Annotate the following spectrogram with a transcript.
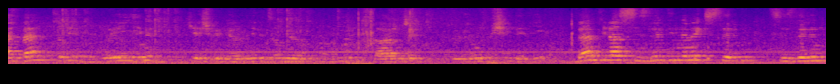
Yani ben tabii burayı yeni keşfediyorum, yeni tanıyorum. Daha önce duyduğumuz bir şey de değil. Ben biraz sizleri dinlemek isterim. Sizlerin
